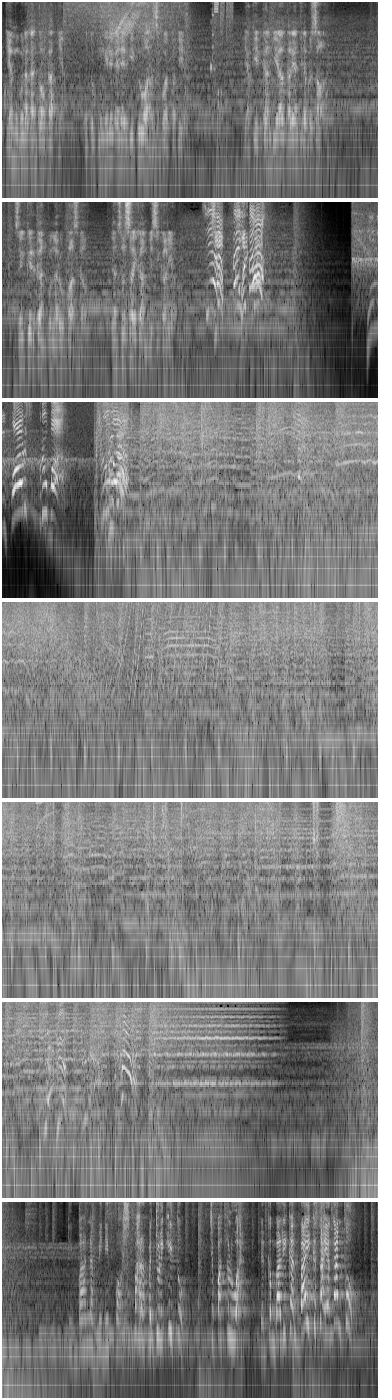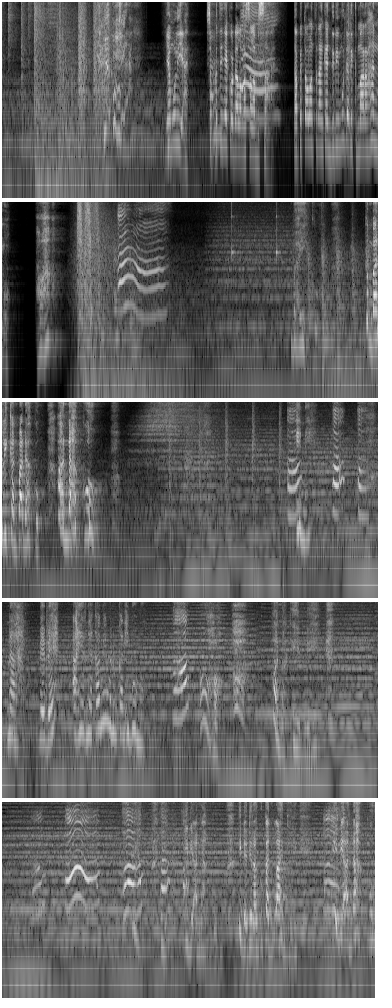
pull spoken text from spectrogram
Dia menggunakan tongkatnya untuk mengirim energi keluar sekuat petir. Yakinkan dia kalian tidak bersalah. Singkirkan pengaruh Pascal dan selesaikan misi kalian. Siap, baik, Pak. Mini Force berubah. Berubah. Di mana mini force para penculik itu? Cepat keluar dan kembalikan bayi kesayanganku. Yang mulia, sepertinya kau dalam masalah besar. Tapi tolong tenangkan dirimu dari kemarahanmu. Hah? Bayiku, kembalikan padaku, anakku. Ini. Nah, Bebe, akhirnya kami menemukan ibumu. Oh, anak ini. Ini anakku, tidak diragukan lagi. Ini anakku.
